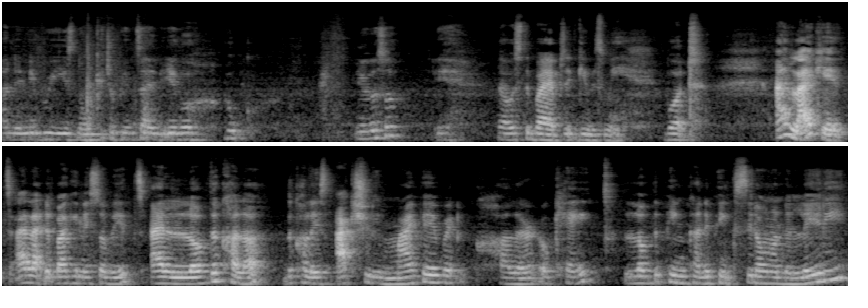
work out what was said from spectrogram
and then the breeze now catch up inside, you go, look, you go so? Yeah, that was the vibes it gives me. But I like it. I like the bagginess of it. I love the color. The color is actually my favorite color okay love the pink and the pink sit down on the lady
